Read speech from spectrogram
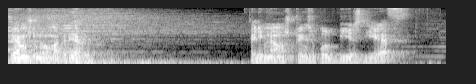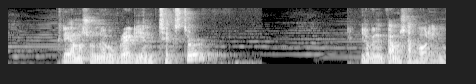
Creamos un nuevo material. Eliminamos Principal BSDF. Creamos un nuevo Gradient Texture. Y lo conectamos a Volume.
